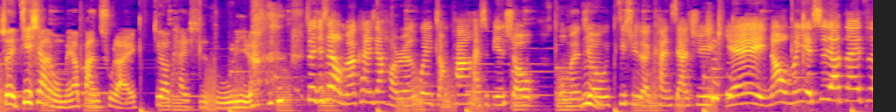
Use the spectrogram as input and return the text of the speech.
所以接下来我们要搬出来就要开始独立了。所以接下来我们要看一下好人会长胖还是变瘦，我们就继续的看下去，耶！然后我们也是要再一次的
